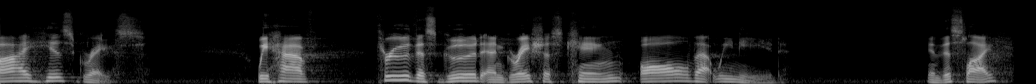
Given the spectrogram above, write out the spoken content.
by His grace, we have, through this good and gracious King, all that we need in this life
